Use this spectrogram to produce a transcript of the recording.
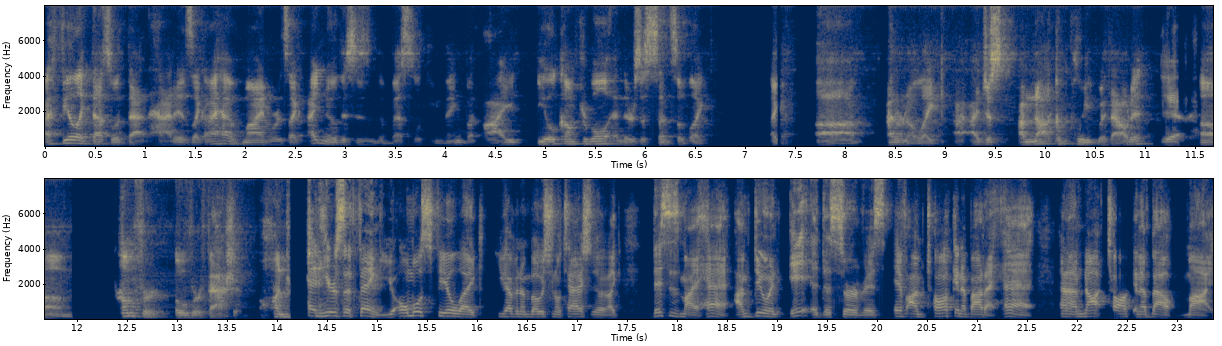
I feel like that's what that hat is. Like I have mine where it's like I know this isn't the best looking thing, but I feel comfortable and there's a sense of like like uh I don't know, like I, I just I'm not complete without it. Yeah. Um comfort over fashion. 100 And here's the thing: you almost feel like you have an emotional attachment. Like this is my hat. I'm doing it a disservice if I'm talking about a hat and I'm not talking about my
